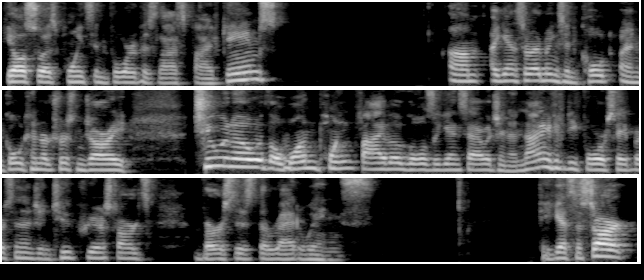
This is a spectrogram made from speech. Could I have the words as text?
He also has points in four of his last five games um, against the Red Wings and, Colt, and goaltender Tristan Jarry, 2 0 with a 1.50 goals against average and a 954 save percentage in two career starts versus the Red Wings. If he gets a start,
